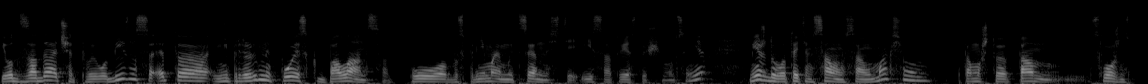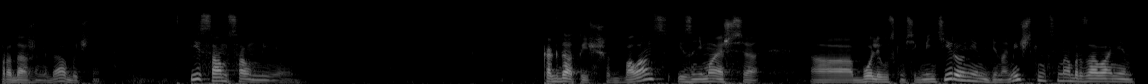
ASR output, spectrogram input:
И вот задача твоего бизнеса — это непрерывный поиск баланса по воспринимаемой ценности и соответствующему цене между вот этим самым-самым максимумом, потому что там сложно с продажами, да, обычно, и самым-самым минимумом. Когда ты ищешь этот баланс и занимаешься более узким сегментированием, динамическим ценообразованием,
